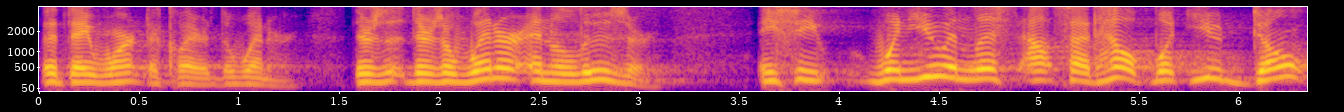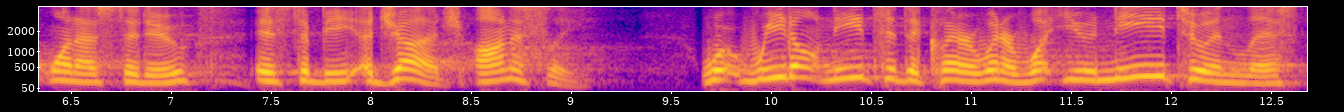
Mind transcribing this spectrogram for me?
that they weren't declared the winner. There's a, there's a winner and a loser. You see, when you enlist outside help, what you don't want us to do is to be a judge, honestly. We don't need to declare a winner. What you need to enlist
